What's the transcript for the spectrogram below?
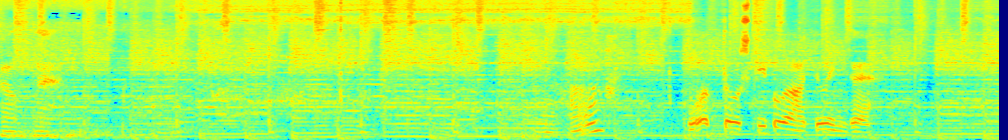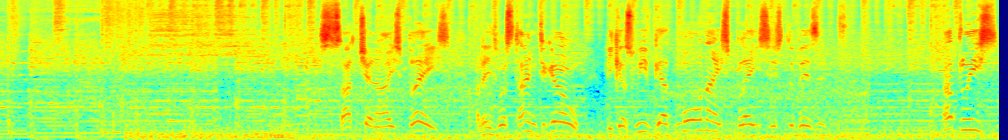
at that. Uh-huh. What those people are doing there? Such a nice place, but it was time to go because we've got more nice places to visit. At least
